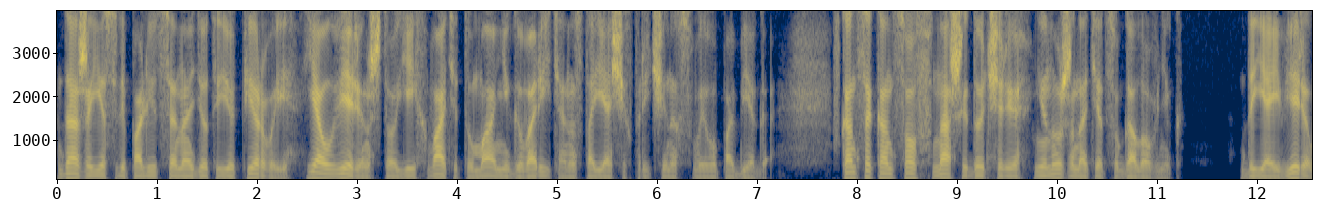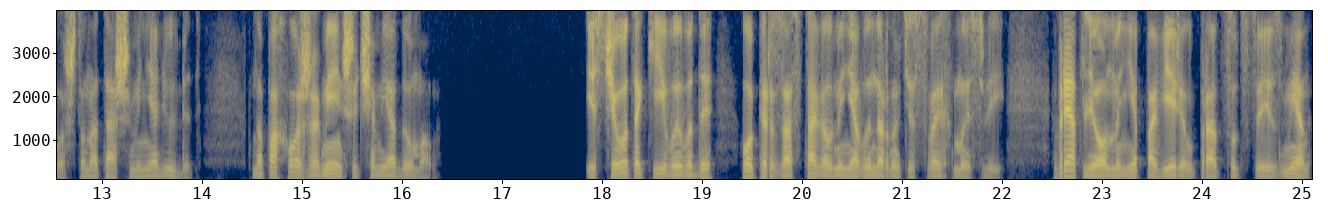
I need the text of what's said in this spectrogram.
Даже если полиция найдет ее первой, я уверен, что ей хватит ума не говорить о настоящих причинах своего побега. В конце концов, нашей дочери не нужен отец-уголовник. Да я и верил, что Наташа меня любит. Но, похоже, меньше, чем я думал. Из чего такие выводы, опер заставил меня вынырнуть из своих мыслей. Вряд ли он мне поверил про отсутствие измен,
